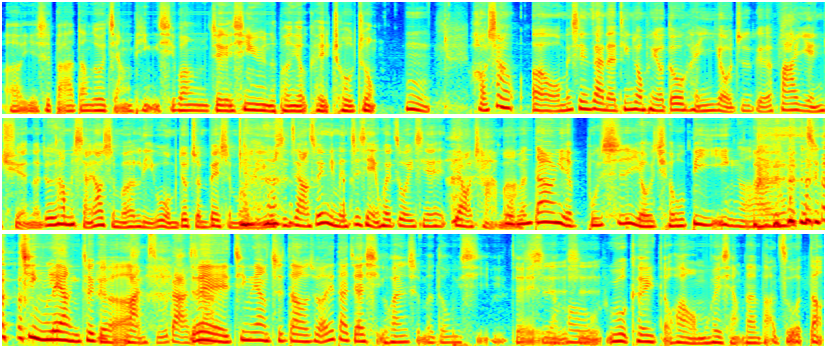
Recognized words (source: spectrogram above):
呃，也是把它当做奖品，希望这个幸运的朋友可以抽中。嗯，好像呃，我们现在的听众朋友都很有这个发言权呢，就是他们想要什么礼物，我们就准备什么礼物，是这样。所以你们之前也会做一些调查吗？我们当然也不是有求必应啊，我们是尽量 这个、啊满足大家。，对，尽量知道说，哎，大家喜欢什么东西，对，是然后如果可以的话，我们会想办法做到。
